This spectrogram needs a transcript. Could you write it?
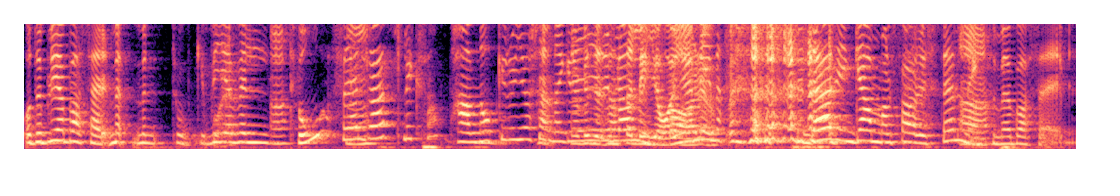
Och då blir jag bara så här, men, men vi är väl ja. två föräldrar mm. liksom? Han åker och gör sina han, grejer ja, precis, ibland, men jag gör mina. Alltså, det där är en gammal föreställning ja. som jag bara säger,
